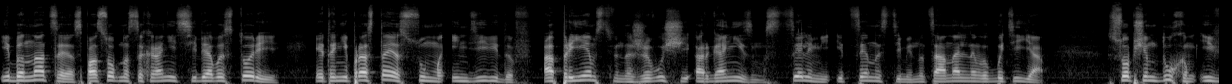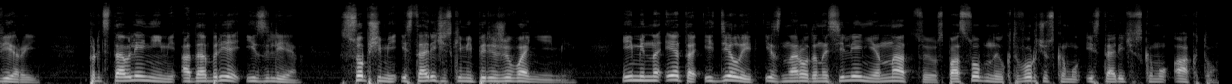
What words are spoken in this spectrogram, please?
ибо нация способна сохранить себя в истории – это не простая сумма индивидов, а преемственно живущий организм с целями и ценностями национального бытия, с общим духом и верой, представлениями о добре и зле, с общими историческими переживаниями. Именно это и делает из народа населения нацию, способную к творческому историческому акту.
